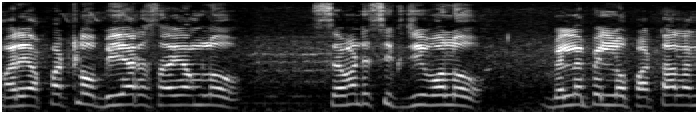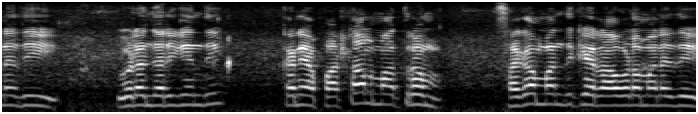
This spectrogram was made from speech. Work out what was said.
మరి అప్పట్లో బీఆర్ఎస్ హయాంలో సెవెంటీ సిక్స్ జీవోలో బెల్లంపల్లిలో పట్టాలనేది ఇవ్వడం జరిగింది. కానీ ఆ పట్టాలు మాత్రం సగం మందికే రావడం అనేది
